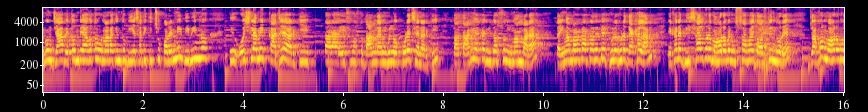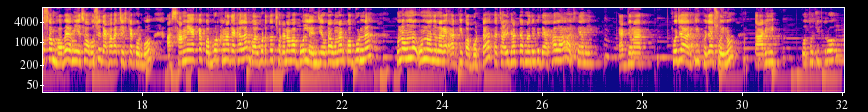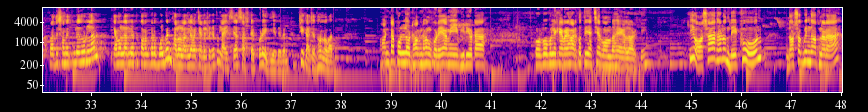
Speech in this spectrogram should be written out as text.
এবং যা বেতন দেওয়া হতো ওনারা কিন্তু বিয়ে শাদী কিচ্ছু করেননি। বিভিন্ন ইসলামিক কাজে আর কি তারা এই সমস্ত দান দানগুলো করেছেন আর কি। তা তারই একটা নিদর্শন ইমামবাড়া তা ইমামবাড়াটা আপনাদেরকে ঘুরে ঘুরে দেখালাম। এখানে বিশাল করে মহরমের উৎসব হয় দশ দিন ধরে। যখন মহরম উৎসব হবে, আমি এসে অবশ্যই দেখাবার চেষ্টা করব। আর সামনে একটা কব্বরখানা দেখালাম। গল্পটা তো ছোট নবাব বললেন যে, ওটা ওনার কব্বর না? ওনা অন্য অন্যজনের আর কি কব্বরটা। তা চারিধারটা আপনাদেরকে দেখালাম। আজকে আমি একজনা খোঁজা আর কি, খোঁজা সৈন্য। তারই তথ্যচিত্র আপনাদের সামনে তুলে ধরলাম। কেমন লাগল একটু কমেন্ট করে বলবেন। ভালো লাগলে আমার চ্যানেলটাকে একটু লাইক শেয়ার সাবস্ক্রাইব করে এগিয়ে দেবেন। ঠিক আছে, ধন্যবাদ। ঘণ্টা পড়ল ঢং ঢং করে, আমি ভিডিওটা করব বলে ক্যামেরা বার করতে যাচ্ছি আর বন্ধ হয়ে গেল আর কি। কি অসাধারণ, দেখুন, দর্শকবৃন্দ আপনারা।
